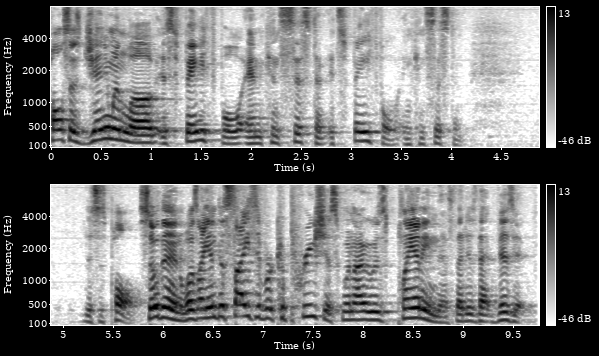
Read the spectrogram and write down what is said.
Paul says, genuine love is faithful and consistent. It's faithful and consistent. This is Paul. So then, was I indecisive or capricious when I was planning this? That is, that visit.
